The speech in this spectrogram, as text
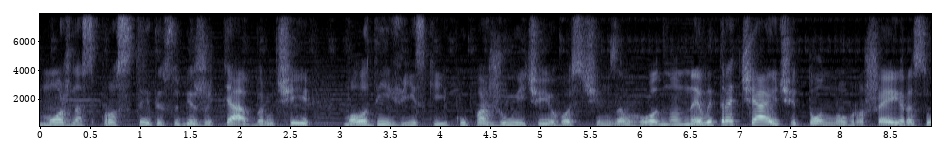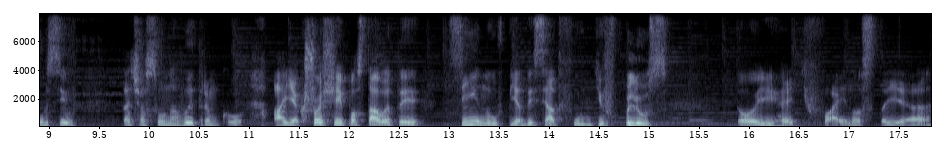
можна спростити собі життя, беручи молодий віскі і купажуючи його з чим завгодно, не витрачаючи тонну грошей, ресурсів та часу на витримку. А якщо ще й поставити ціну в 50 фунтів плюс, то і геть файно стає.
